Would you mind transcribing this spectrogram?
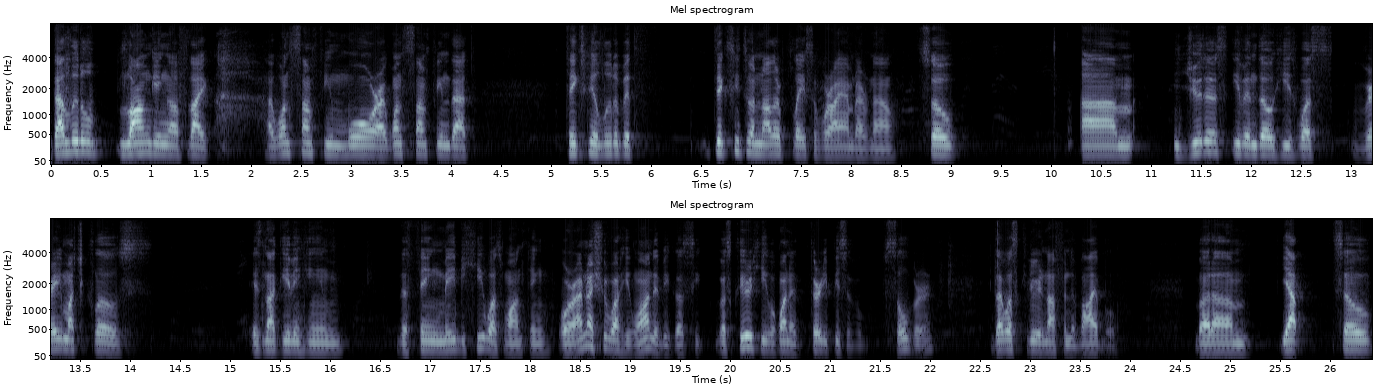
That little longing of, like, I want something more. I want something that takes me a little bit, takes me to another place of where I am right now. So, um, Judas, even though he was very much close, is not giving him the thing maybe he was wanting, or I'm not sure what he wanted because it was clear he wanted 30 pieces of silver. That was clear enough in the Bible. But, um, yep, so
